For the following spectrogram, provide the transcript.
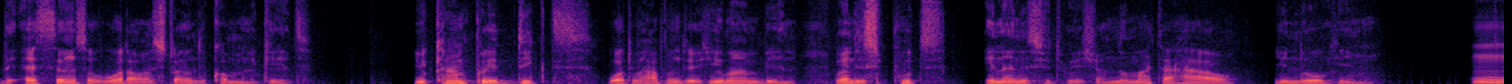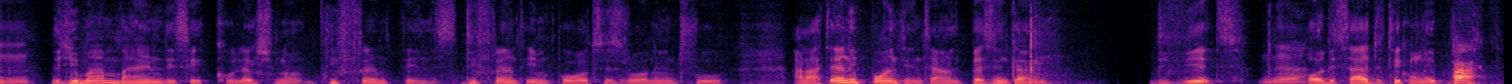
the essence of what I was trying to communicate. You can't predict what will happen to a human being when he's put in any situation, no matter how you know him. Hmm. The human mind is a collection of different things, different impulses running through. And at any point in time, the person can deviate Yeah. or decide to take on a path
